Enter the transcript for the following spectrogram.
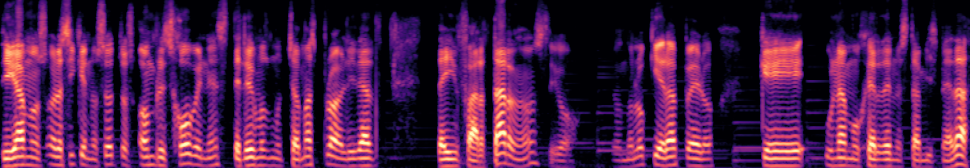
digamos, ahora sí que nosotros, hombres jóvenes, tenemos mucha más probabilidad de infartarnos, digo, yo no lo quiera, pero que una mujer de nuestra misma edad.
